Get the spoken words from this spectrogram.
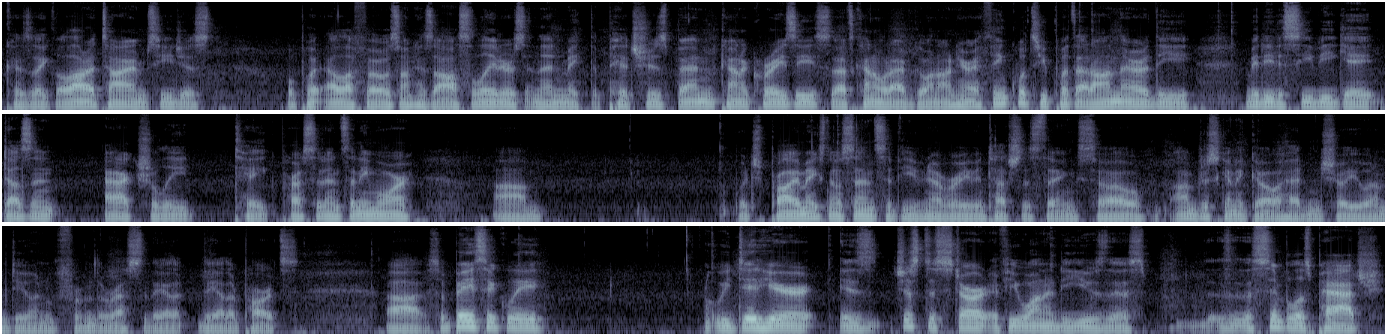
because like a lot of times he just will put LFOs on his oscillators and then make the pitches bend kind of crazy. So that's kind of what I have going on here. I think once you put that on there, the MIDI to CV gate doesn't actually take precedence anymore. Um, which probably makes no sense if you've never even touched this thing. So I'm just going to go ahead and show you what I'm doing from the rest of the other, the other parts. Uh, so basically, what we did here is just to start, if you wanted to use this, the simplest patch,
